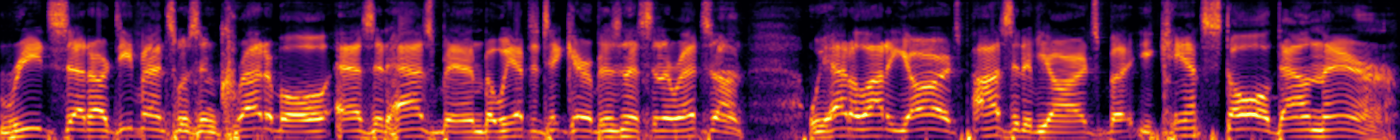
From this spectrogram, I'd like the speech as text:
Reid said our defense was incredible as it has been, but we have to take care of business in the red zone. We had a lot of yards, positive yards, but you can't stall down there.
